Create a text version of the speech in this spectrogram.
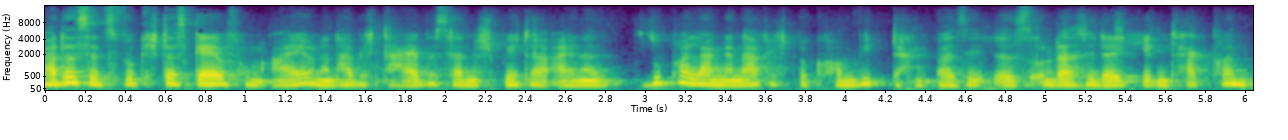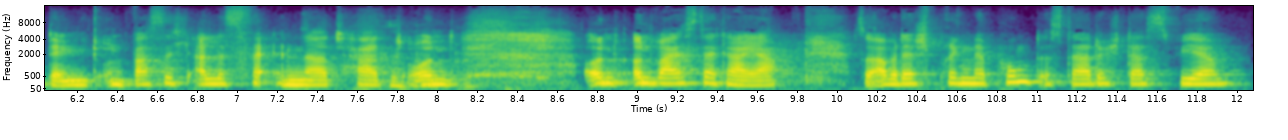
war das jetzt wirklich das Gelbe vom Ei? Und dann habe ich ein halbes Jahr später eine super lange Nachricht bekommen, wie dankbar sie ist und dass sie da jeden Tag dran denkt und was sich alles verändert hat und, und, und weiß der Geier. So, aber der springende Punkt ist dadurch, dass wir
